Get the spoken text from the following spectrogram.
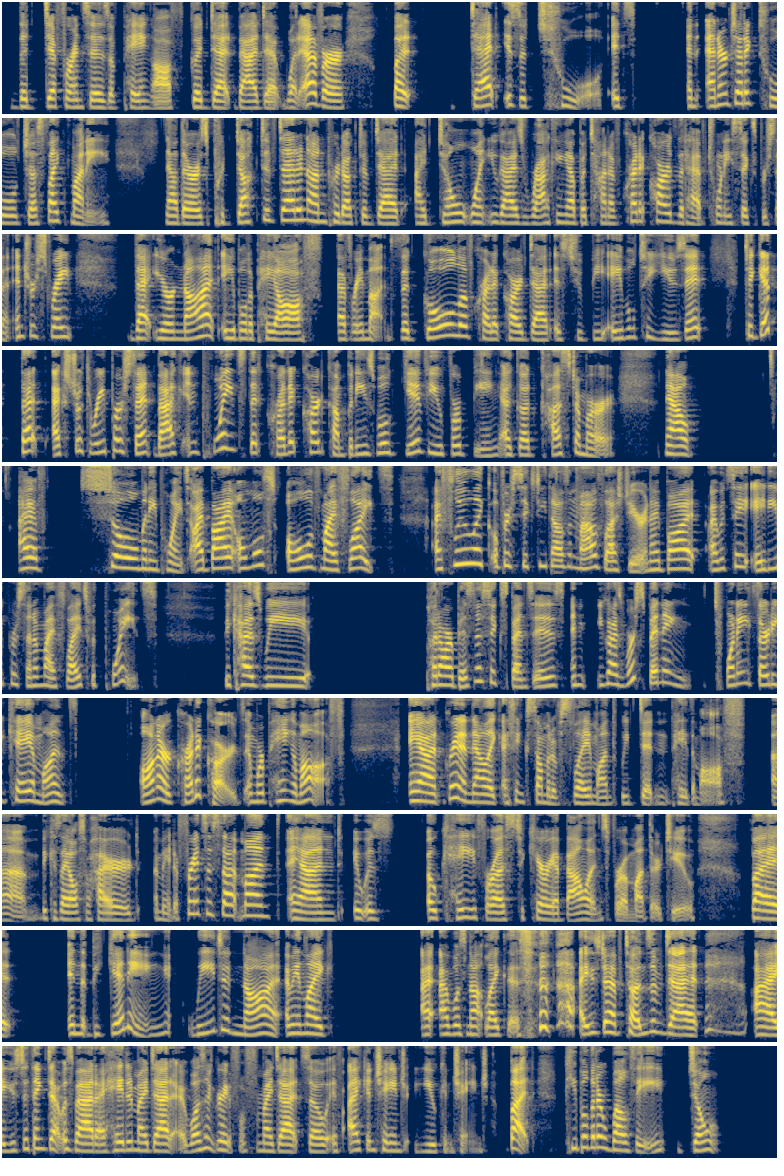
the differences of paying off good debt, bad debt, whatever, but debt is a tool. It's an energetic tool just like money. Now, there is productive debt and unproductive debt. I don't want you guys racking up a ton of credit cards that have 26% interest rate that you're not able to pay off every month. The goal of credit card debt is to be able to use it to get that extra 3% back in points that credit card companies will give you for being a good customer. Now, I have so many points. I buy almost all of my flights. I flew like over 60,000 miles last year and I bought, I would say 80% of my flights with points because we put our business expenses and you guys, we're spending 20, 30K a month on our credit cards and we're paying them off. And granted, now, like I think Summit of Slay month, we didn't pay them off um, because I also hired Amanda Frances that month and it was okay for us to carry a balance for a month or two. But in the beginning, we did not, I mean, like, I, I was not like this. I used to have tons of debt. I used to think debt was bad. I hated my debt. I wasn't grateful for my debt. So if I can change, you can change. But people that are wealthy don't,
